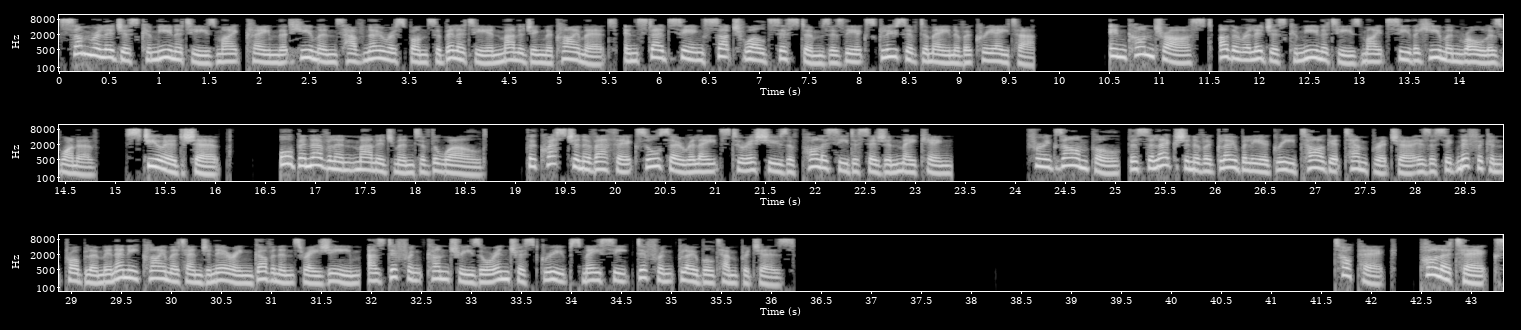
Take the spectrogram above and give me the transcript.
Some religious communities might claim that humans have no responsibility in managing the climate, instead seeing such world systems as the exclusive domain of a creator. In contrast, other religious communities might see the human role as one of stewardship or benevolent management of the world. The question of ethics also relates to issues of policy decision making. For example, the selection of a globally agreed target temperature is a significant problem in any climate engineering governance regime, as different countries or interest groups may seek different global temperatures. Politics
